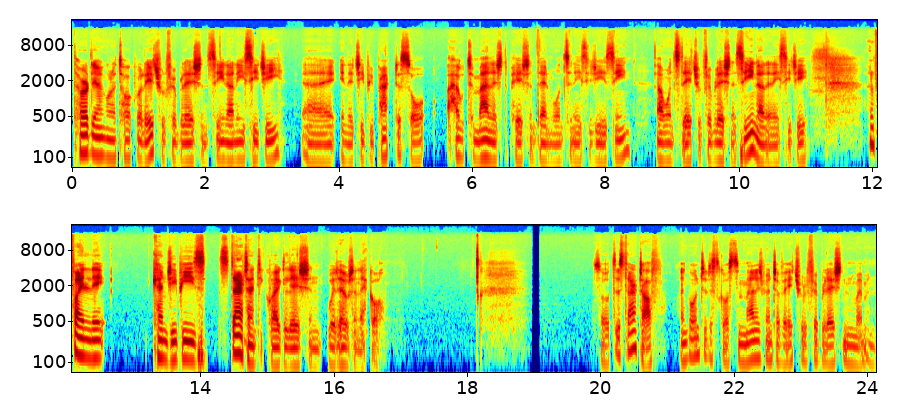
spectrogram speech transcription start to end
Thirdly, I'm going to talk about atrial fibrillation seen on ECG uh, in a GP practice, so how to manage the patient then once an ECG is seen, and uh, once the atrial fibrillation is seen on an ECG. And finally, can GPs start anticoagulation without an echo? So to start off, I'm going to discuss the management of atrial fibrillation in women.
